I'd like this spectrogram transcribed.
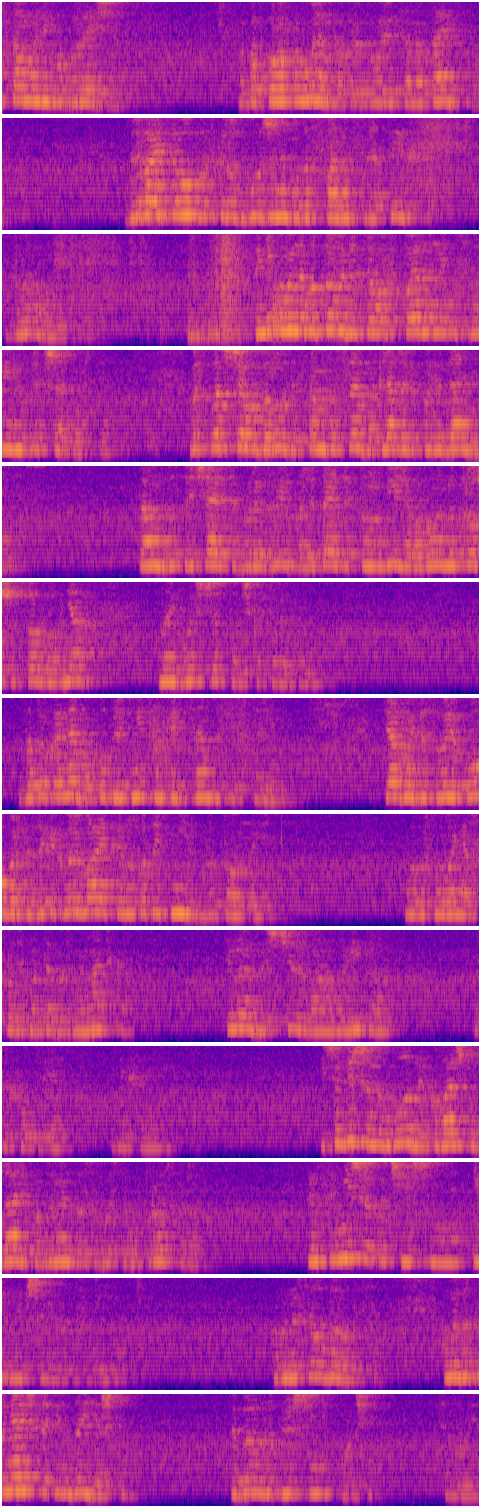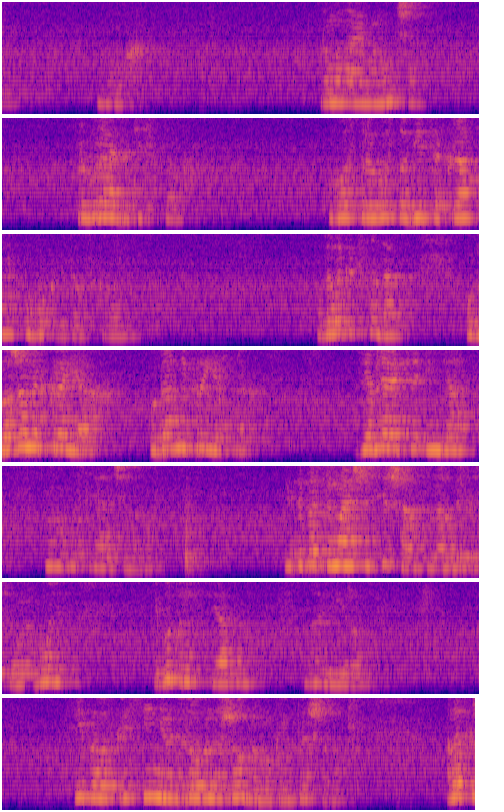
мостами лівобережжя. Випадкова прогулянка перетворюється на таїнство. Зриваються оплески розбудженим водоспадом святих зливого міста. Ти ніколи не готовий до цього впевнений у своїй непричетності. Без плаща у дорозі, сам за себе, клята відповідальність. Там, де зустрічаються береги, пролітають автомобілі, вагони метро, шосе в вогнях, найвища точка перетину. Затока небо охоплюють міцно кільцем з усіх сторін, втягують у свої оберти, з яких виривається і гуркотить міст бетонний. Благословення сходить на тебе зненацька, стіною дощу рваного вітру перехоплює дихання. І чим більше незгодний ховаєш подалі континенти особистого простору, тим сильніше очищення і глибша його ейфорія. Коли не сила боротися, коли зупиняєшся і здаєшся, тебе у заплющені очі цілує Бог. Проминає минуче, пробирає до кісток. Гостро і густо б'ються краплі у боки та у скроні. У далеких садах, у блажених краях, у давніх реєстрах з'являється ім'я новопосвяченого. Відтепер ти маєш усі шанси народитися у неволі і бути розп'ятим за віру. Світле Воскресіння не дароване жодному, крім першого. Але з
